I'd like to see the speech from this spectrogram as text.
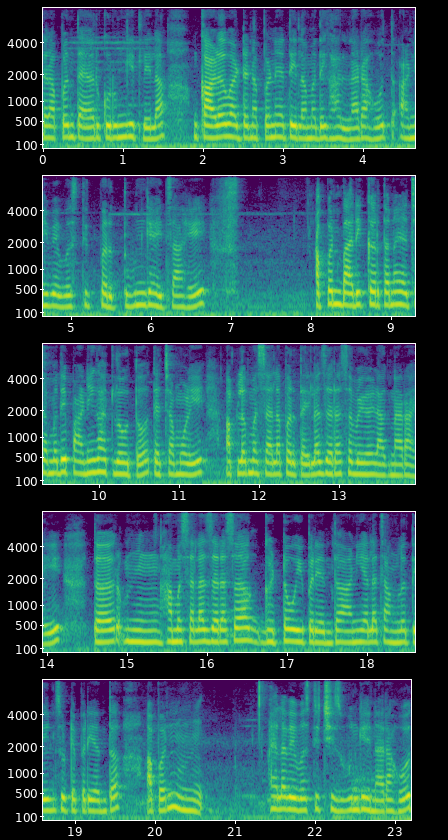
तर आपण तयार करून घेतलेला काळं वाटण आपण या तेलामध्ये घालणार आहोत आणि व्यवस्थित परतवून घ्यायचं आहे. आपण बारीक करताना याच्यामध्ये पाणी घातलं होतं त्याच्यामुळे आपला मसाला परतायला जरासा वेळ लागणार आहे. तर हा मसाला जरासा घट्ट होईपर्यंत आणि याला चांगलं तेल सुटेपर्यंत आपण ह्याला व्यवस्थित शिजवून घेणार आहोत.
